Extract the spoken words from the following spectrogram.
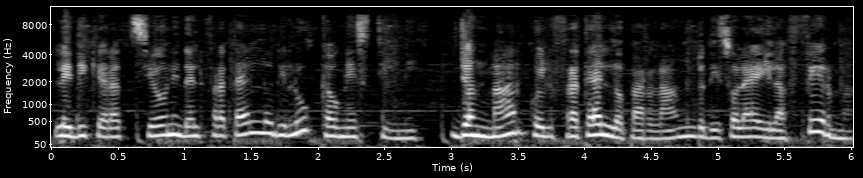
Le dichiarazioni del fratello di Luca Onestini, Gianmarco il fratello parlando di Soleil afferma,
